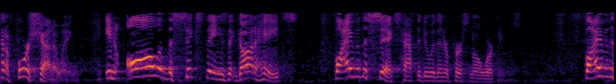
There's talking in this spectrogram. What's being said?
kind of foreshadowing. In all of the six things that God hates, five of the six have to do with interpersonal workings. Five of the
